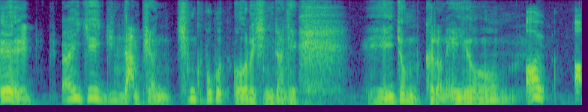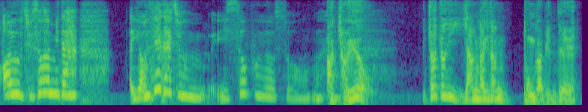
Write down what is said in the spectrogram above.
예, 아 이, 제 남편 친구 보고 어르신이라니. 이, 좀 그러네요. 아, 아, 아유 죄송합니다. 연세가 좀 있어 보여서. 아, 저요? 저, 저기 양락이랑 동갑인데.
